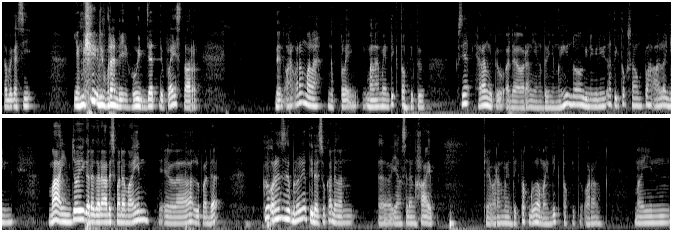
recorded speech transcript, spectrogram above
aplikasi yang pernah dihujat di Play Store. Dan orang-orang malah ngeplay malah main TikTok gitu. Maksudnya heran gitu ada orang yang tadinya ngehina gini-gini ah TikTok sampah ala gini-gini. Main coy gara-gara ada pada main. Ya elah lu pada. Gue orangnya sebenarnya tidak suka dengan uh, yang sedang hype. Kayak orang main TikTok gue gak main TikTok gitu. Orang main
